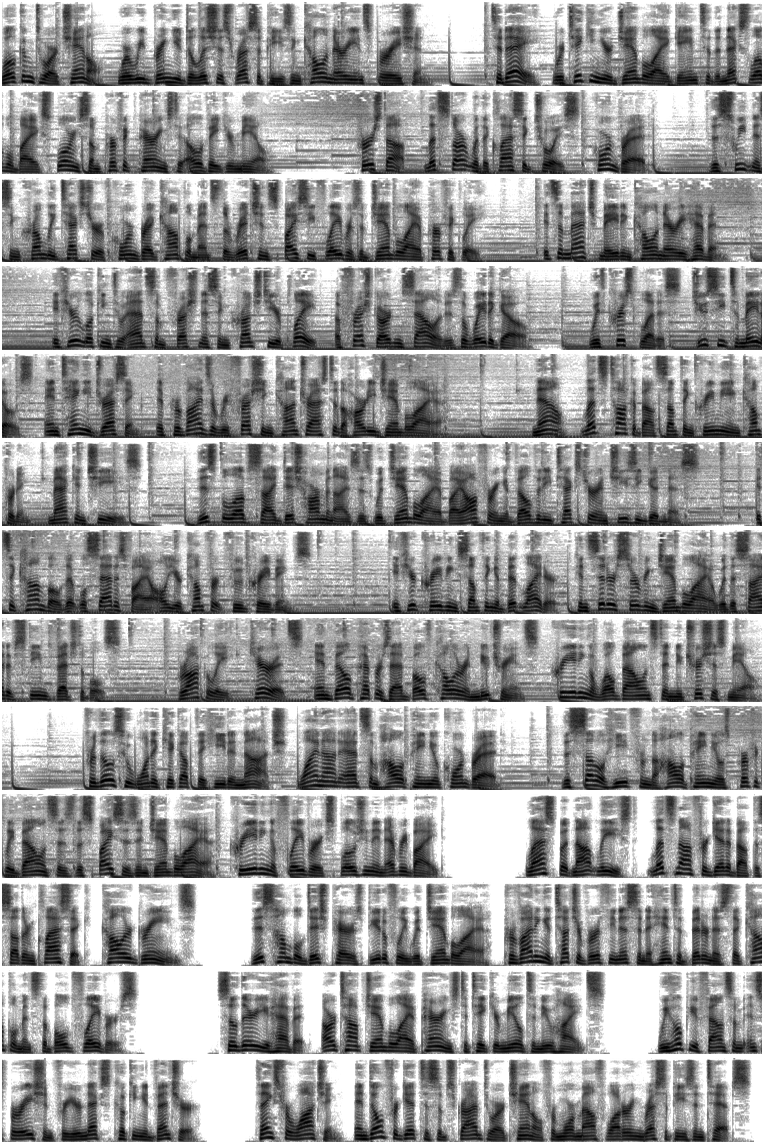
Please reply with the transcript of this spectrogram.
Welcome to our channel, where we bring you delicious recipes and culinary inspiration. Today, we're taking your jambalaya game to the next level by exploring some perfect pairings to elevate your meal. First up, let's start with a classic choice, cornbread. The sweetness and crumbly texture of cornbread complements the rich and spicy flavors of jambalaya perfectly. It's a match made in culinary heaven. If you're looking to add some freshness and crunch to your plate, a fresh garden salad is the way to go. With crisp lettuce, juicy tomatoes, and tangy dressing, it provides a refreshing contrast to the hearty jambalaya. Now, let's talk about something creamy and comforting, mac and cheese. This beloved side dish harmonizes with jambalaya by offering a velvety texture and cheesy goodness. It's a combo that will satisfy all your comfort food cravings. If you're craving something a bit lighter, consider serving jambalaya with a side of steamed vegetables. Broccoli, carrots, and bell peppers add both color and nutrients, creating a well-balanced and nutritious meal. For those who want to kick up the heat a notch, why not add some jalapeno cornbread? The subtle heat from the jalapenos perfectly balances the spices in jambalaya, creating a flavor explosion in every bite. Last but not least, let's not forget about the southern classic, collard greens. This humble dish pairs beautifully with jambalaya, providing a touch of earthiness and a hint of bitterness that complements the bold flavors. So there you have it, our top jambalaya pairings to take your meal to new heights. We hope you found some inspiration for your next cooking adventure. Thanks for watching, and don't forget to subscribe to our channel for more mouth-watering recipes and tips.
